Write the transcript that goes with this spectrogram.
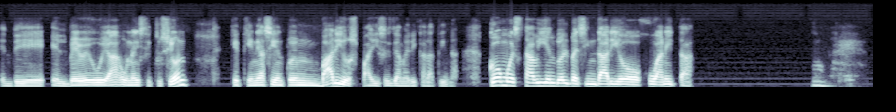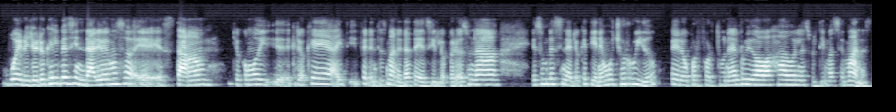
de el BBVA, una institución que tiene asiento en varios países de América Latina. ¿Cómo está viendo el vecindario, Juanita? Bueno, yo creo que el vecindario hemos, eh, está yo como eh, creo que hay diferentes maneras de decirlo, pero es una es un vecindario que tiene mucho ruido, pero por fortuna el ruido ha bajado en las últimas semanas.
